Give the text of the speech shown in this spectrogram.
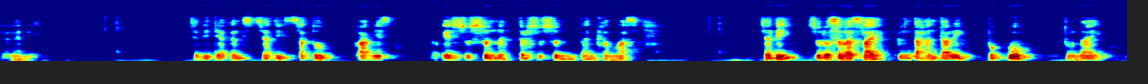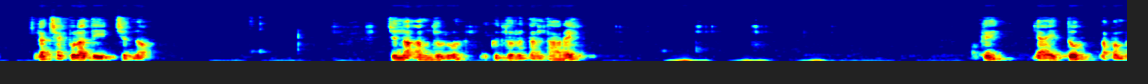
dengan ini. Jadi dia akan jadi satu baris, okay, susun, eh, tersusun dan kemas. Jadi sudah selesai pintahan tarik buku tunai. Kita cek pula di jenak. Jenak am dulu, ikut turutan tarik. Okay, yaitu 18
